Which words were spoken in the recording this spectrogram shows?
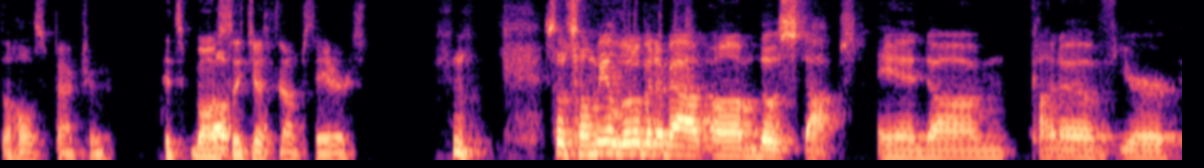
the whole spectrum. It's mostly just upstaters. so tell me a little bit about um, those stops and um, kind of your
